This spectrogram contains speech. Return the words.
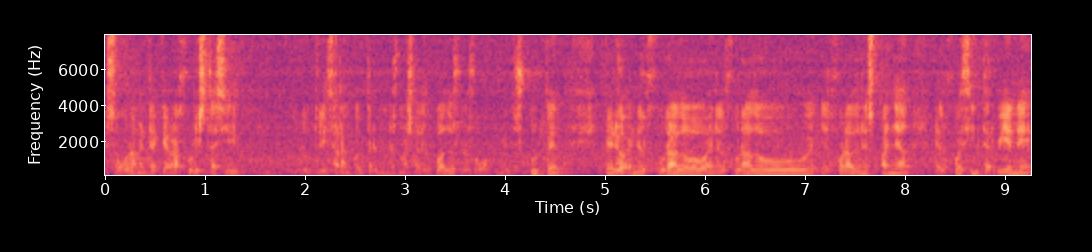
seguramente aquí habrá juristas y lo utilizarán con términos más adecuados, les ruego que me disculpen, pero en el jurado, en el jurado, el jurado en España, el juez interviene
